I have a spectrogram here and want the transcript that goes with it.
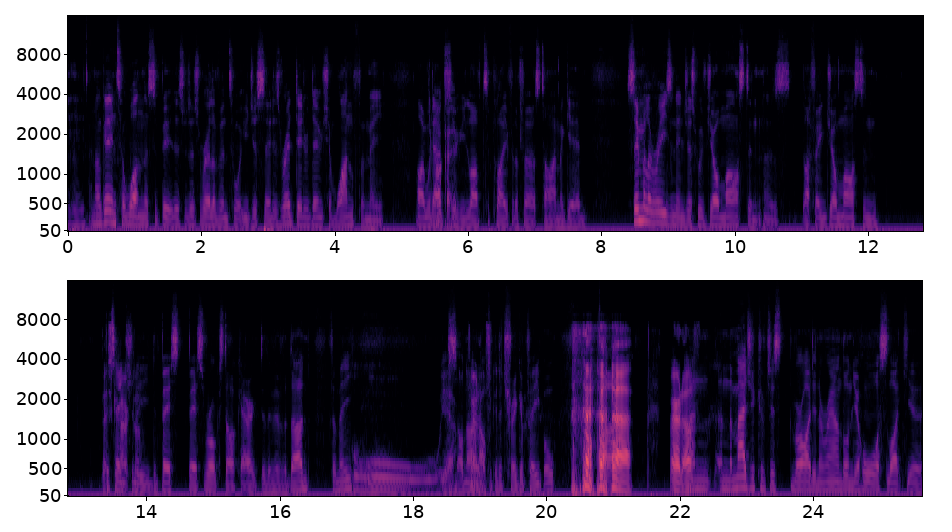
Mm-hmm. And I'll get into one that's a bit that's just relevant to what you just said. Is Red Dead Redemption One for me? I would Okay. absolutely love to play for the first time again. Similar reasoning, just with John Marston, as I think John Marston Best potentially the best best Rockstar character they've ever done for me. character. Ooh, yeah, So I know fair it's enough. to trigger people. fair enough. and and the magic of just riding around on your horse like your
